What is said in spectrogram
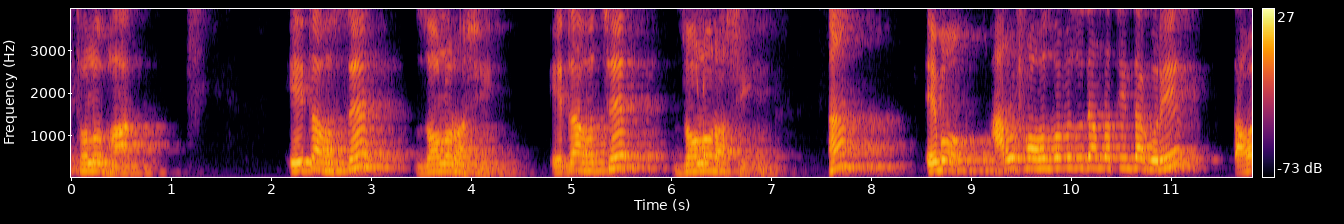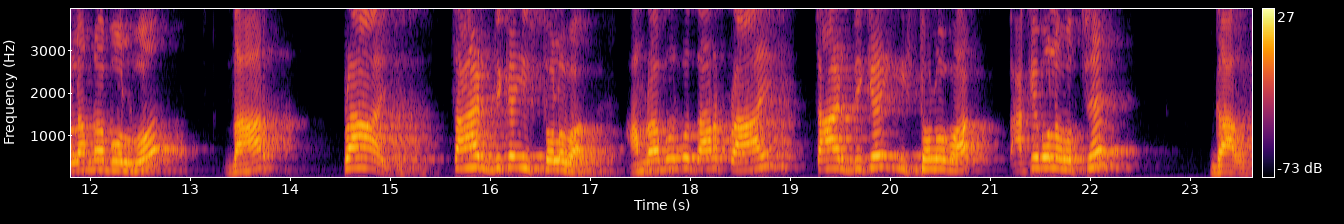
স্থলভাগ। এটা হচ্ছে জলরাশি। এটা হচ্ছে জলরাশি হ্যাঁ? এবং আরও সহজভাবে যদি আমরা চিন্তা করি, তাহলে আমরা বলব যার প্রায় চারদিকে স্থলভাগ, আমরা বলব যার প্রায় চারদিকে স্থলভাগ, তাকে বলে হচ্ছে গালফ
